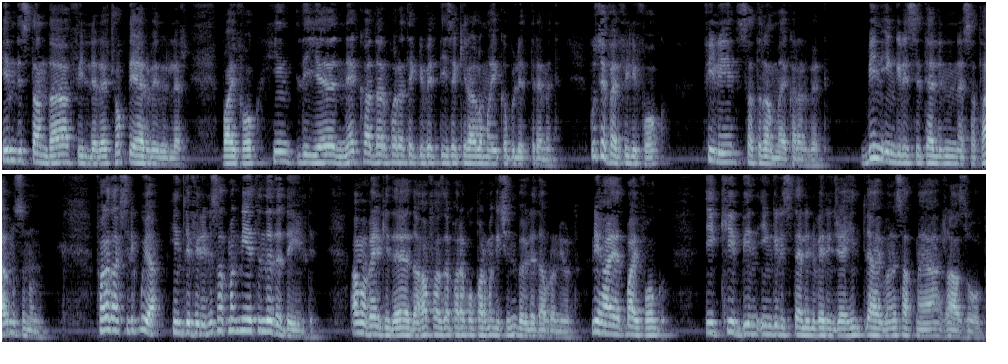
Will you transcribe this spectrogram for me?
Hindistan'da fillere çok değer verirler. Bay Fogg Hintli'ye ne kadar para teklif ettiyse kiralamayı kabul ettiremedi. Bu sefer Philly Fogg fili satın almaya karar verdi. Bin İngiliz sterlinine satar mısın onu? Fakat aksilik bu ya. Hintli filini satmak niyetinde de değildi. Ama belki de daha fazla para koparmak için böyle davranıyordu. Nihayet Bay Fogg 2000 İngiliz sterlini verince Hintli hayvanı satmaya razı oldu.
